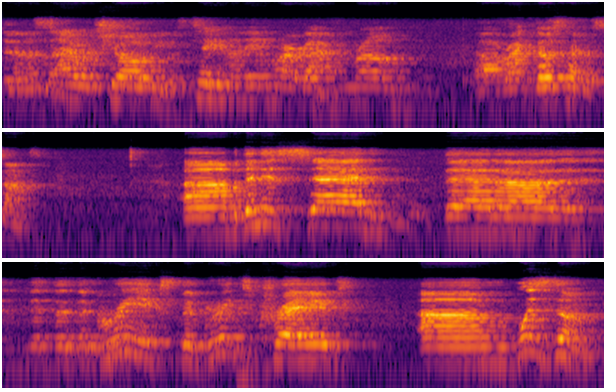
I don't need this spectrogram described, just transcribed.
that the Messiah would show if he was taking the empire back from Rome. right? Those type of signs. but then it said that the, the, the Greeks, the Greeks craved um, wisdom,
